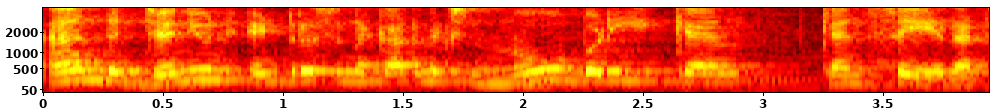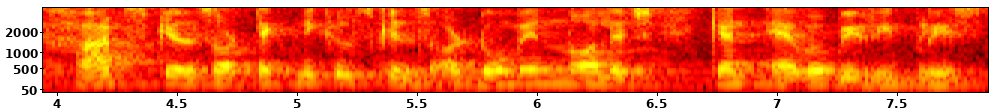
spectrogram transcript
and the genuine interest in academics nobody can can say that hard skills or technical skills or domain knowledge can ever be replaced.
